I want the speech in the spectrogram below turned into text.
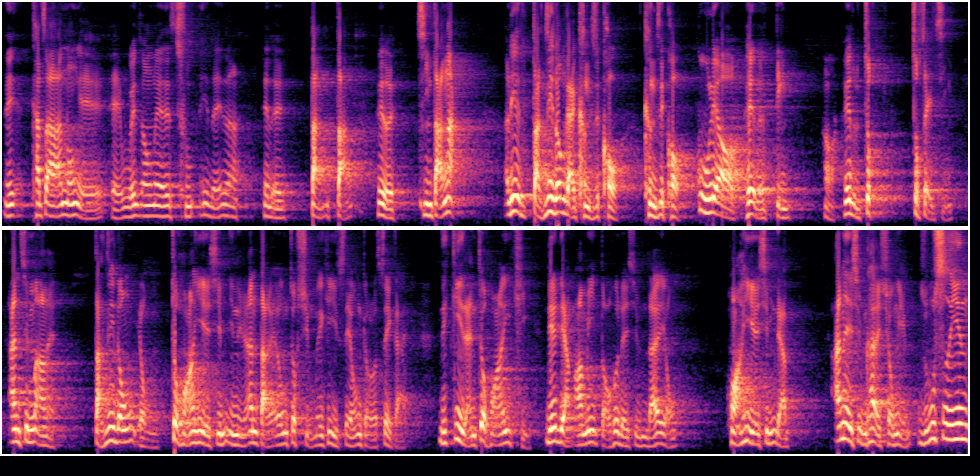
你卡扎安农也诶，有迄种咧出迄个啥，迄个当当迄个钱当啊，啊，你逐日拢该囥一箍，囥一箍，顾了迄个丁，吼，迄个足足侪钱。安怎嘛呢？逐日拢用足欢喜的心，因为咱逐个拢足想要去西方极乐世界。你既然足欢喜去，你念阿弥陀佛的心来用欢喜的心念，安尼心开始相应，如是因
